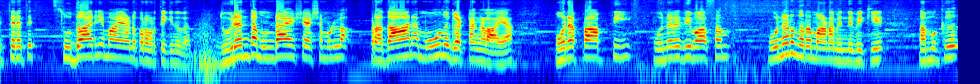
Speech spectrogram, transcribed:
ഇത്തരത്തിൽ സുതാര്യമായാണ് പ്രവർത്തിക്കുന്നത്. ദുരന്തമുണ്ടായ ശേഷമുള്ള പ്രധാന മൂന്ന് ഘട്ടങ്ങളായ പുനഃപ്രാപ്തി പുനരധിവാസം പുനർനിർമ്മാണം എന്നിവയ്ക്ക് നമുക്ക്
